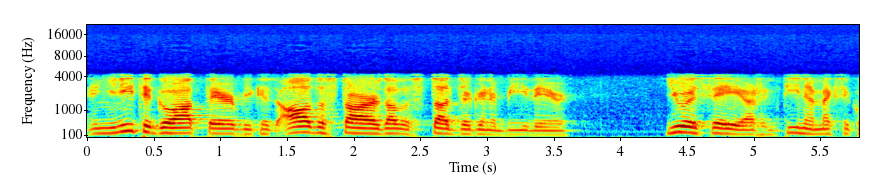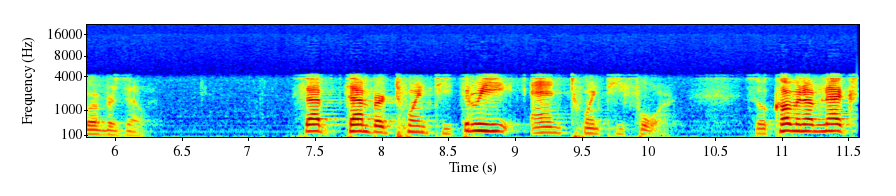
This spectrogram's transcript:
And you need to go out there because all the stars, all the studs are going to be there. USA, Argentina, Mexico, and Brazil. September 23 and 24. So coming up next,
